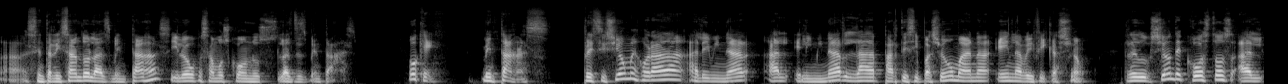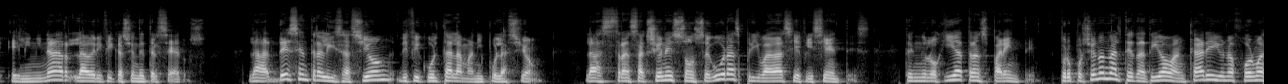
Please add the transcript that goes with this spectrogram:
ah, centralizando las ventajas y luego pasamos con las desventajas. Ok, ventajas. Precisión mejorada al eliminar, la participación humana en la verificación. Reducción de costos al eliminar la verificación de terceros. La descentralización dificulta la manipulación. Las transacciones son seguras, privadas y eficientes. Tecnología transparente. Proporciona una alternativa bancaria y una forma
